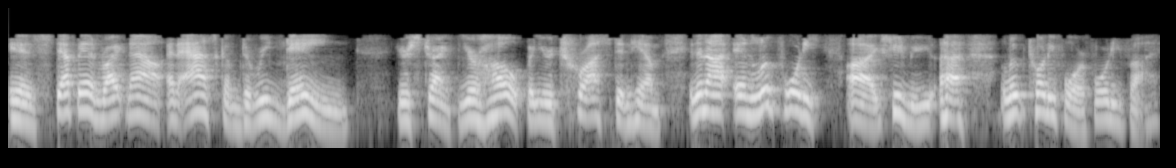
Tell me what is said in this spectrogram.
is step in right now and ask him to regain your strength, your hope, and your trust in him. And then I, in Luke 40, uh, excuse me, uh, Luke 24, 45,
